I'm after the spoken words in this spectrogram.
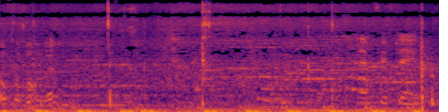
off the bottom then. fifteen.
